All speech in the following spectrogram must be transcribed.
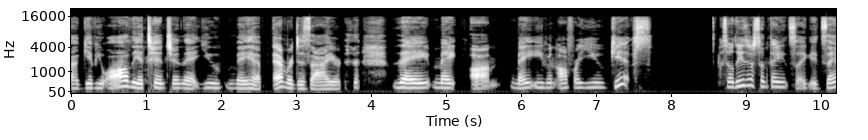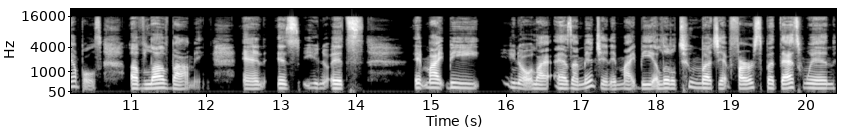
uh, give you all the attention that you may have ever desired. they may um, may even offer you gifts. So these are some things like examples of love bombing, and it's you know it's it might be you know like as I mentioned, it might be a little too much at first, but that's when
